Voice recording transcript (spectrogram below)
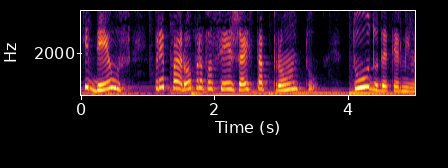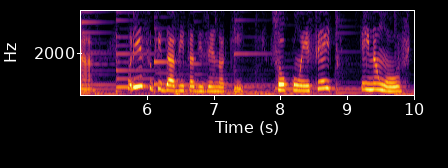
que Deus preparou para você já está pronto, tudo determinado. Por isso que Davi está dizendo aqui: sou com efeito quem não ouve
